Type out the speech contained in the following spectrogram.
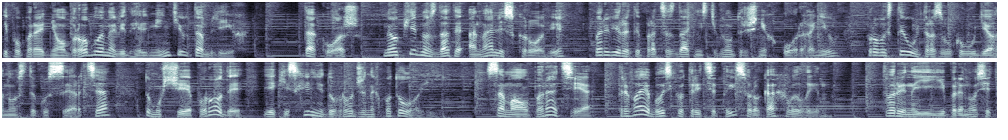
і попередньо оброблена від гельмінтів та бліг. Також необхідно здати аналіз крові, перевірити працездатність внутрішніх органів, провести ультразвукову діагностику серця, тому що є породи, які схильні до вроджених патологій. Сама операція триває близько 30-40 хвилин. Тварини її переносять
